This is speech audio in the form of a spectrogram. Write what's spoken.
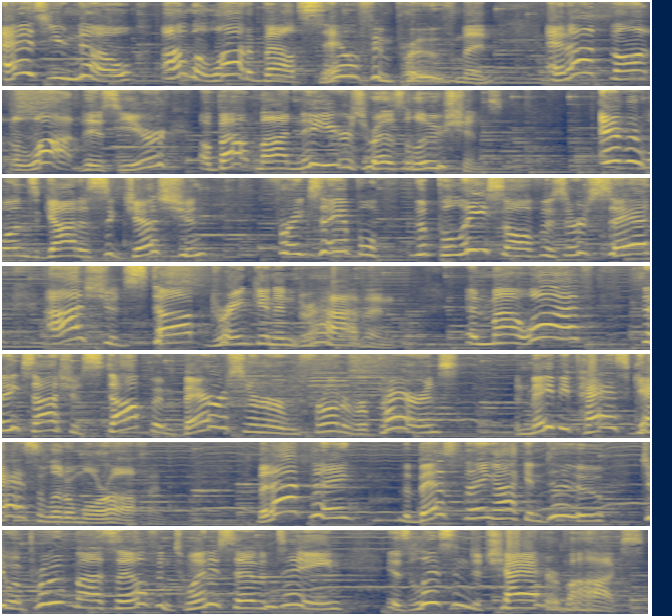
As you know, I'm a lot about self improvement, and I thought a lot this year about my New Year's resolutions. Everyone's got a suggestion. For example, the police officer said I should stop drinking and driving. And my wife thinks I should stop embarrassing her in front of her parents and maybe pass gas a little more often. But I think the best thing I can do to improve myself in 2017 is listen to Chatterbox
